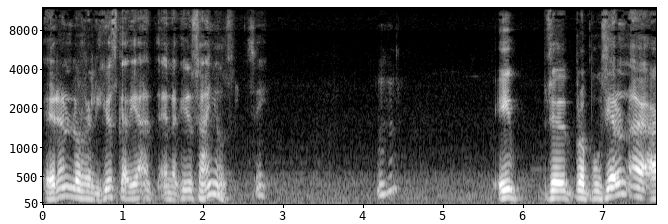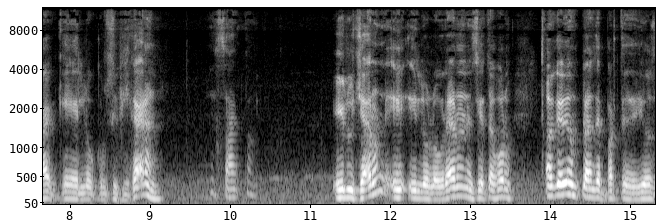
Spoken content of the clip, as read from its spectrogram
Eran los religiosos que había en aquellos años. Sí. Y se propusieron a, que lo crucificaran. Exacto. Y lucharon y, lo lograron en cierta forma. Aunque había un plan de parte de Dios,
